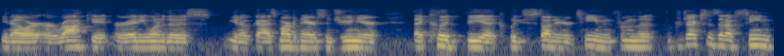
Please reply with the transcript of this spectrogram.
you know, or, or Rocket or any one of those, you know, guys, Marvin Harrison Jr. that could be a complete stud in your team. And from the projections that I've seen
